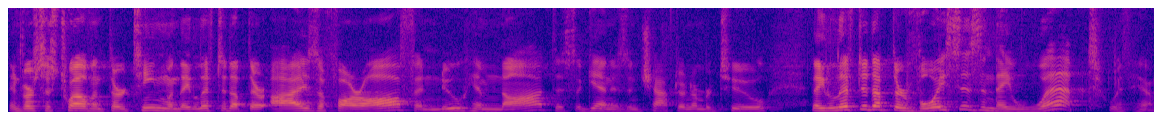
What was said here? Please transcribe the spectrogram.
In verses 12 and 13, when they lifted up their eyes afar off and knew him not, this again is in chapter number two, they lifted up their voices and they wept with him.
